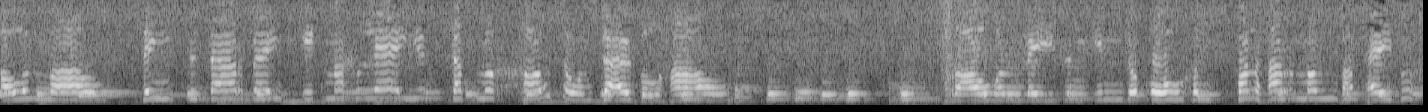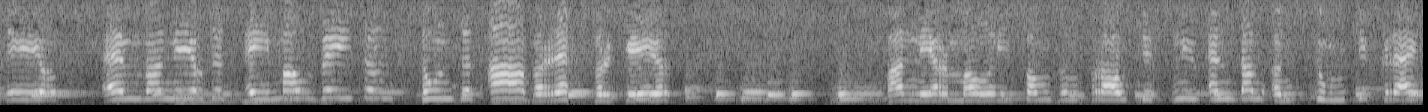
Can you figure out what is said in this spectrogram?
allemaal. Denkt ze daarbij, ik mag leien, dat me gauw zo'n duivel haal. Vrouwen lezen in de ogen van haar man wat hij begeert. En wanneer ze het eenmaal weten, doen ze het averecht verkeerd. Wanneer man lief van zijn vrouwtje nu en dan een zoentje krijgt,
